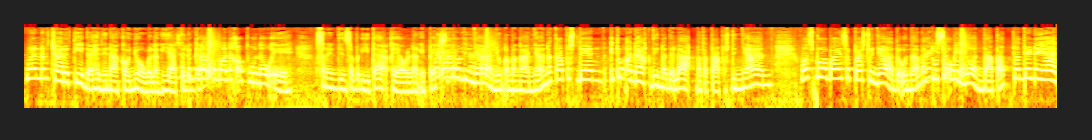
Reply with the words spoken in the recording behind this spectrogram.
Walang charity dahil ninakaw nyo, walang hiya talaga. Sa mga nakaupo na eh, sanay din sa balita kaya walang effect. May araw din yan, yung ama nga niya natapos din. Itong anak din nadala, matatapos din yan. Once bumabayan sa pwesto niya, doon na magtutuon. milyon, dapat plunder na yan.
